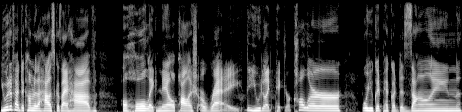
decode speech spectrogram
you would have had to come to the house because I have a whole like nail polish array that you would like pick your color or you could pick a design.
